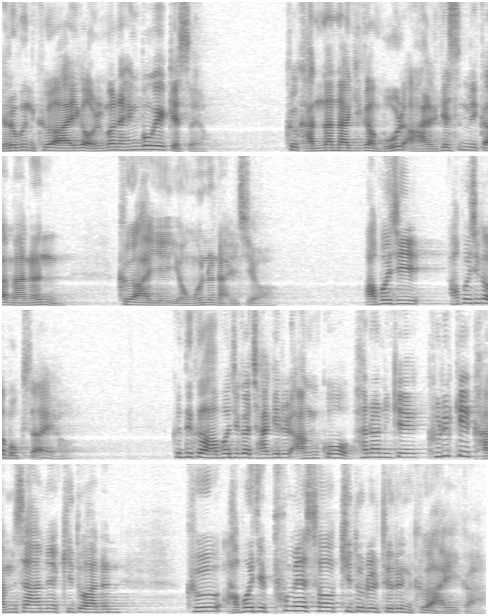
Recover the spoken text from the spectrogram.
여러분 그 아이가 얼마나 행복했겠어요. 그 갓난아기가 뭘 알겠습니까마는 그 아이의 영혼은 알지요. 아버지 아버지가 목사예요. 근데 그 아버지가 자기를 안고 하나님께 그렇게 감사하며 기도하는 그 아버지 품에서 기도를 들은 그 아이가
